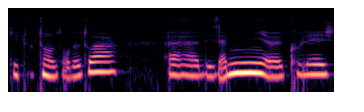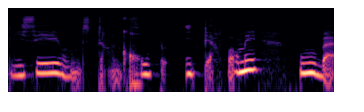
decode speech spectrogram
qui est tout le temps autour de toi, euh, des amis, euh, collège, lycée, c'était un groupe hyper formé où bah,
